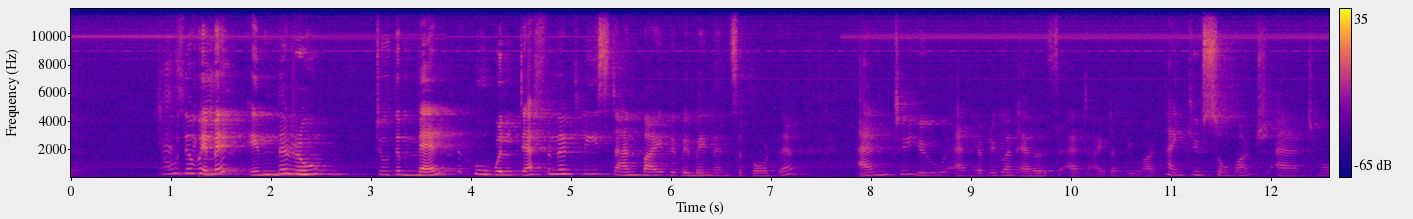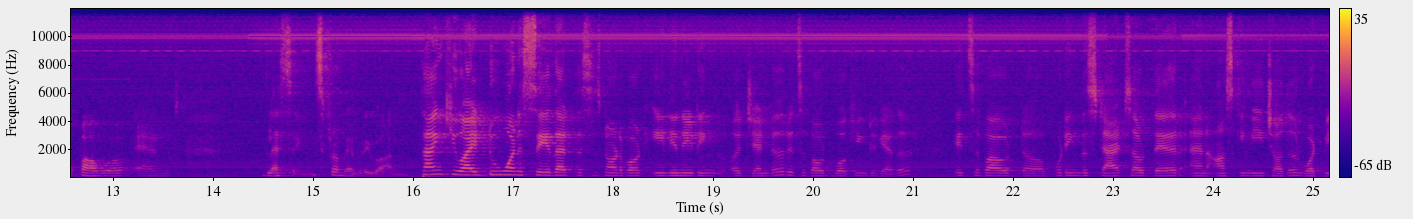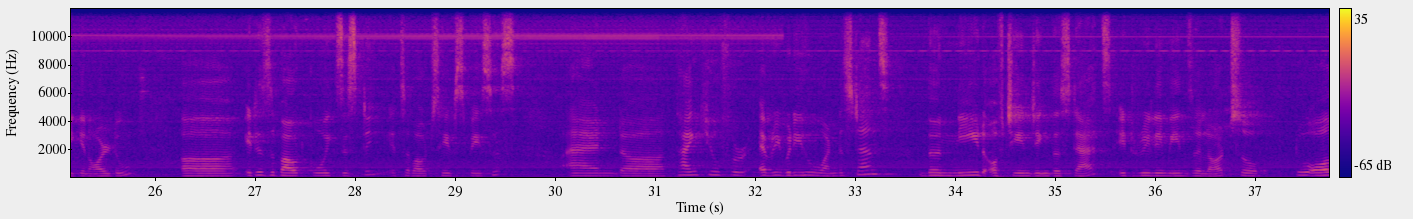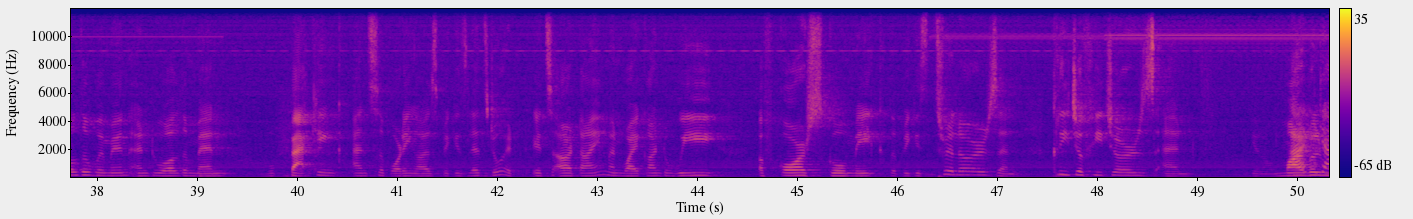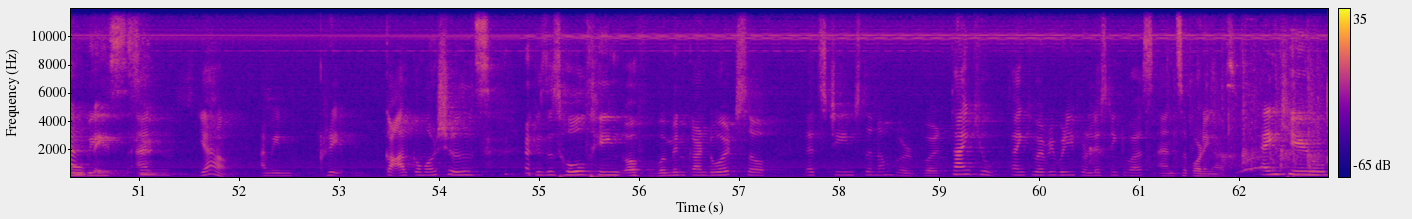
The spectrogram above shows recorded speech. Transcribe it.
to Yes, the women in the room, to the men who will definitely stand by the women and support them, and to you and everyone else at IWR. Thank you so much and more power and blessings from everyone. Thank you. I do want to say that this is not about alienating a gender, it's about working together. It's about uh, putting the stats out there and asking each other what we can all do. Uh, it is about coexisting, it's about safe spaces. And uh, thank you for everybody who understands the need of changing the stats. It really means a lot. So, to all the women and to all the men backing and supporting us, because let's do it. It's our time, and why can't we, of course, go make the biggest thrillers and creature features and you know Marvel movies and yeah, I mean cre- car commercials because this whole thing of women can't do it. So let's change the number. But thank you, thank you everybody for listening to us and supporting us. Thank you.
